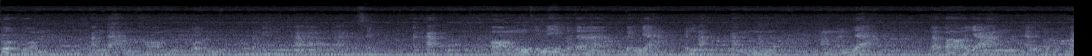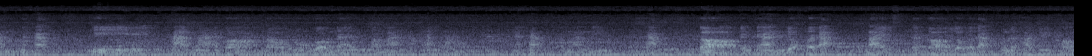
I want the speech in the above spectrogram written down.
รวบรวมทางด้านของผลผลิตทางการเกษตรนะครับ ของที่นี่ก็จะเป็นยางเป็นหลักทั้งนั้นทั้งนั้นยางแล้วก็ยางแผ่นรถควันนะครับ ที่ผ่านมาก็เรารวบรวมได้ประมาณพันล้านนะครับ ประมาณนี้นะครับ ก็เป็นการยกระดับไลฟ์แล้วก็ยกระดับคุณภาพชีวิตของ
